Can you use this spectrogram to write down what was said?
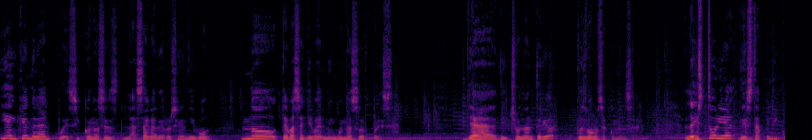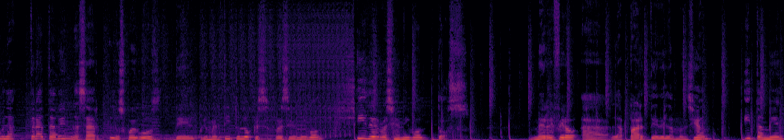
Y en general, pues si conoces la saga de Resident Evil, no te vas a llevar ninguna sorpresa. Ya dicho lo anterior, pues vamos a comenzar. La historia de esta película trata de enlazar los juegos del primer título, que es Resident Evil, y de Resident Evil 2. Me refiero a la parte de la mansión y también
